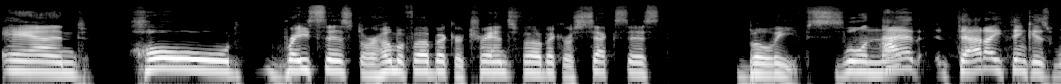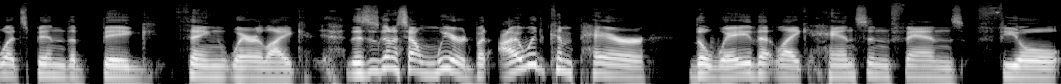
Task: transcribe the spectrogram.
and hold racist or homophobic or transphobic or sexist beliefs? Well, and I- that that I think is what's been the big thing where like this is going to sound weird, but I would compare the way that like Hanson fans feel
